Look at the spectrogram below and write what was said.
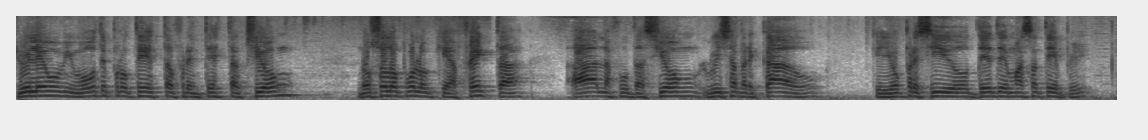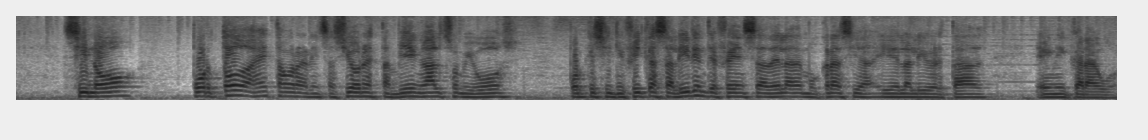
Yo elevo mi voz de protesta frente a esta acción, no solo por lo que afecta a la Fundación Luisa Mercado, que yo presido desde Mazatepe, sino por todas estas organizaciones también alzo mi voz porque significa salir en defensa de la democracia y de la libertad en Nicaragua.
